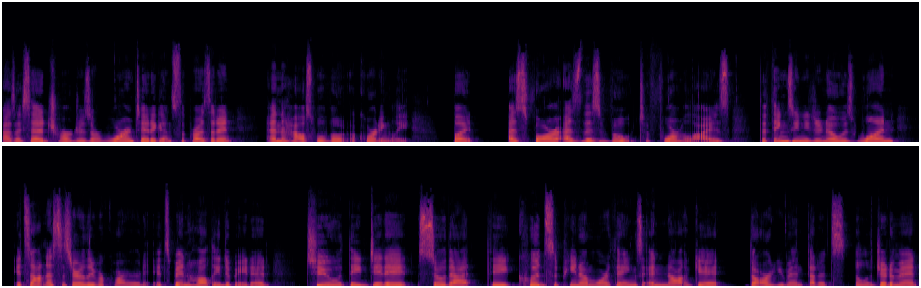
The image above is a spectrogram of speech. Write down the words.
as I said, charges are warranted against the president, and the House will vote accordingly. But as far as this vote to formalize, the things you need to know is one, it's not necessarily required, it's been hotly debated. Two, they did it so that they could subpoena more things and not get the argument that it's illegitimate.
